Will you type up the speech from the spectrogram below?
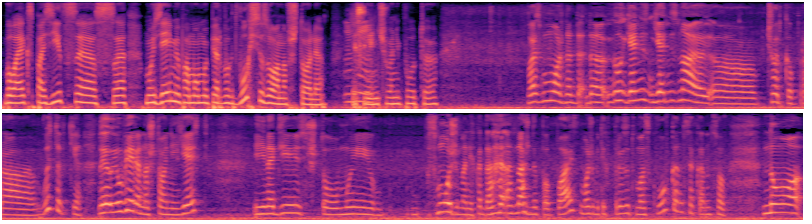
была экспозиция с музеями, по-моему, первых двух сезонов, что ли, mm-hmm. если я ничего не путаю. Возможно, да, да. Ну, я не, я не знаю э, четко про выставки, но я уверена, что они есть. И надеюсь, что мы сможем на них когда однажды попасть, может быть, их привезут в Москву в конце концов. Но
